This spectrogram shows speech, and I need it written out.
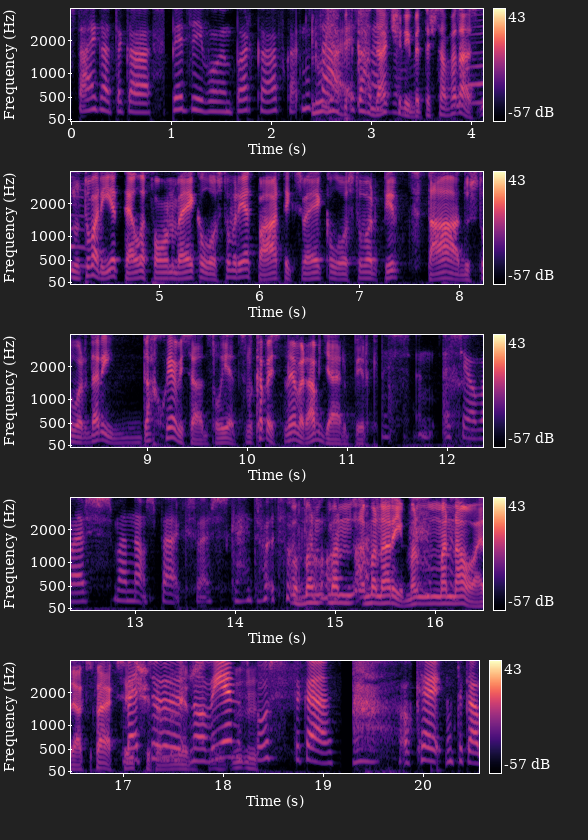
staigā tā kā piedzīvojumi parkā apkārt. Nu, Nu, tā, jā, bet kāda atšķirība? Bet taču tāpatās, nu, tu vari iet telefonu veikalos, tu vari iet pārtiks veikalos, tu vari pirkt stādus, tu vari darīt dahu jau visādas lietas. Nu, kāpēc tu nevari apģērbu pirkt? Es, es jau vairs, man nav spēks vairs skaidrot. Man, man, man arī, man, man nav vairāk spēks. Bet šitam uh, ir- no vienas Mm-mm. puses, tā kā, okay, nu, tā kā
